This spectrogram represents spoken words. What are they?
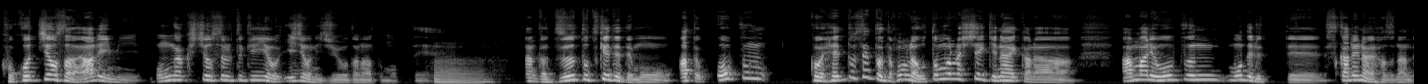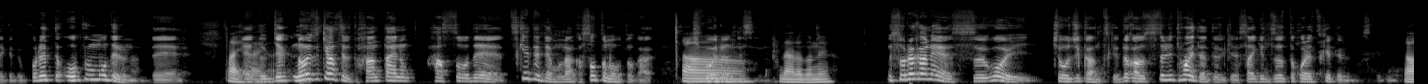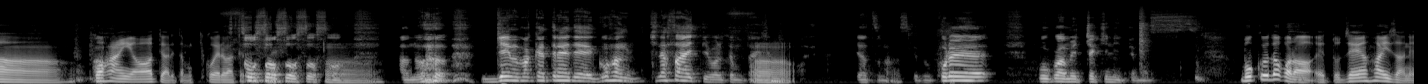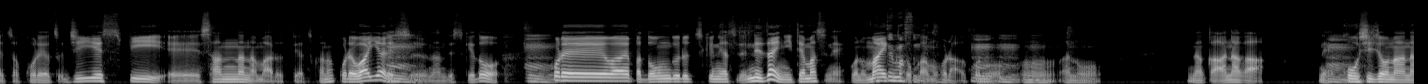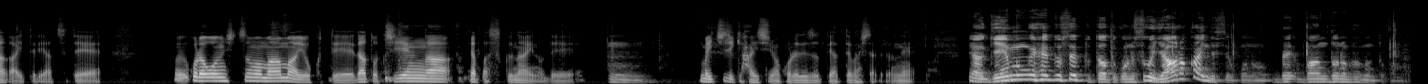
心地よさ、ある意味音楽視聴するとき以上に重要だなと思って、うん。なんかずっとつけてても、あとオープン、こうヘッドセットって本来音漏れしちゃいけないから、あんまりオープンモデルって好かれないはずなんだけど、これってオープンモデルなんで、はいはい、はい。えっと逆ノイズキャンセルと反対の発想で、つけててもなんか外の音が聞聞こえるんですよねなるほどね。それがね、すごい長時間つけて、だからストリートファイターやってる時は最近ずっとこれつけてるんですけど。ああ、ご飯よーって言われても聞こえるわけそうそううそうそうそう、んあの、ゲームばっかやってないでご飯来なさいって言われても大丈夫なやつなんですけど、これ、僕はめっちゃ気に入ってます。僕、だから、えっと、ゼンハイザーのやつはこれやつ、GSP370、えー370ってやつかな？これワイヤレスなんですけど、うんこれはやっぱドングル付きのやつで、デザイン似てますね。このマイクとかもほら、この、うんうんうんうんあの、なんか穴が、ねう、ん格子状の穴が開いてるやつで、これ音質もまあまあ良くて、だと遅延がやっぱ少ないので、うん。まあ一時期配信はこれでずっとやってましたけどね。いや、ゲーミングヘッドセットってあとこのすごい柔らかいんですよ、このベバンドの部分とかも。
